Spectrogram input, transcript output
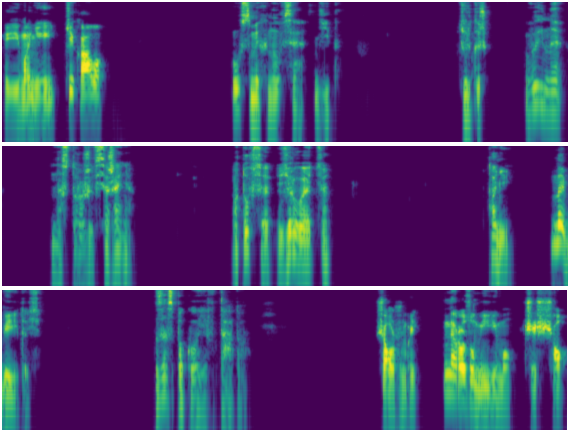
І мені цікаво. Усміхнувся дід. Тільки ж ви не. насторожився Женя. А то все зірветься. Та ні, не бійтесь. Заспокоїв тато. Що ж ми не розуміємо, чи що?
